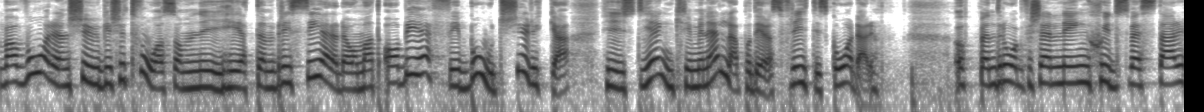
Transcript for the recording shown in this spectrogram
var våren 2022 som nyheten briserade om att ABF i Botkyrka hyst gängkriminella på deras fritidsgårdar. Öppen drogförsäljning, skyddsvästar,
